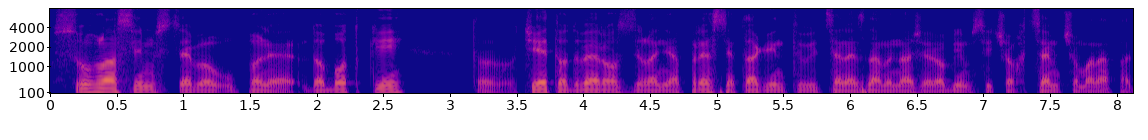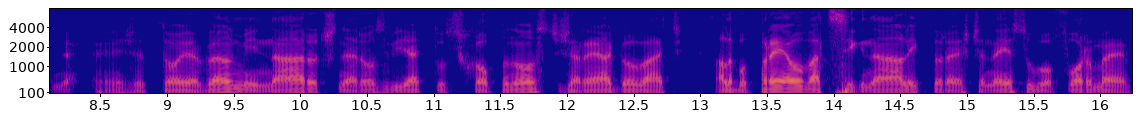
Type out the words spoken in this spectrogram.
Súhlasím s tebou úplne do bodky. To, tieto dve rozdelenia presne tak intuícia neznamená, že robím si, čo chcem, čo ma napadne. Že to je veľmi náročné rozvíjať tú schopnosť, že reagovať alebo prejavovať signály, ktoré ešte nie sú vo forme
